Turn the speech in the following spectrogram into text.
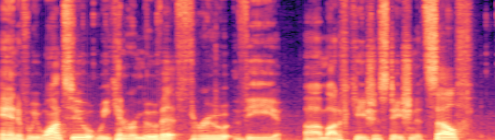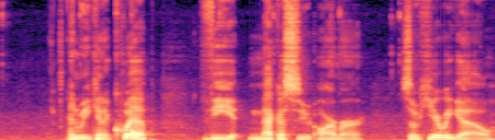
And if we want to, we can remove it through the uh, modification station itself. And we can equip the MekaSuit armor. So here we go.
